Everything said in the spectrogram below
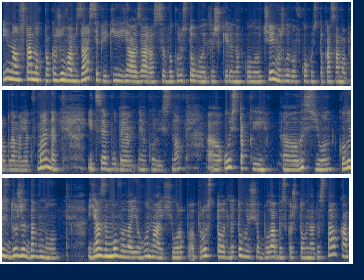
І наостанок покажу вам засіб, який я зараз використовую для шкіри навколо очей. Можливо, в когось така сама проблема, як в мене, і це буде е, корисно. Е, Ось такий е, лосьйон, колись дуже давно. Я замовила його на iHerb просто для того, щоб була безкоштовна доставка.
